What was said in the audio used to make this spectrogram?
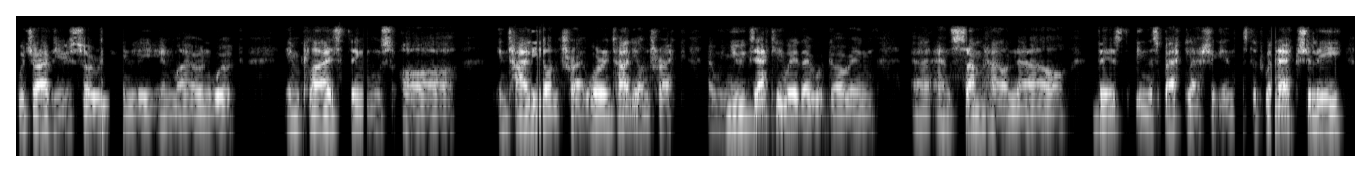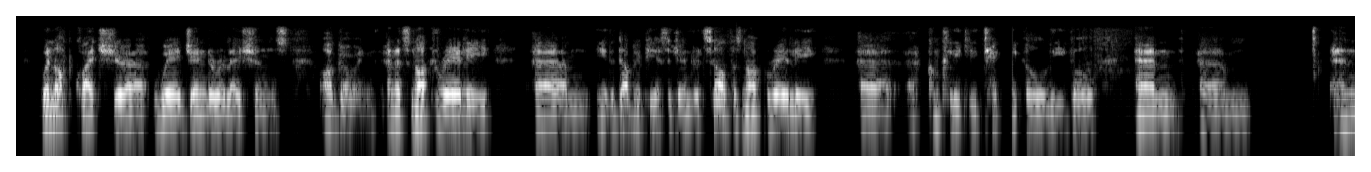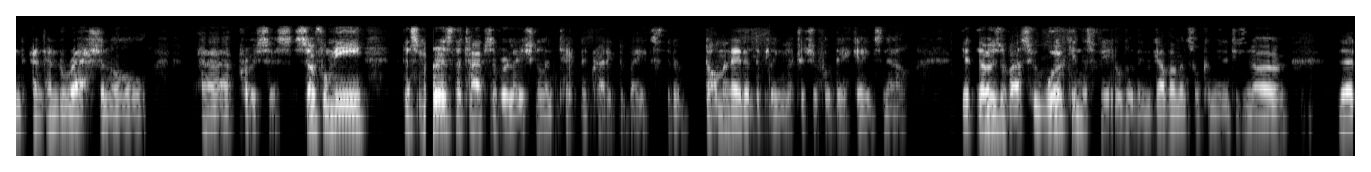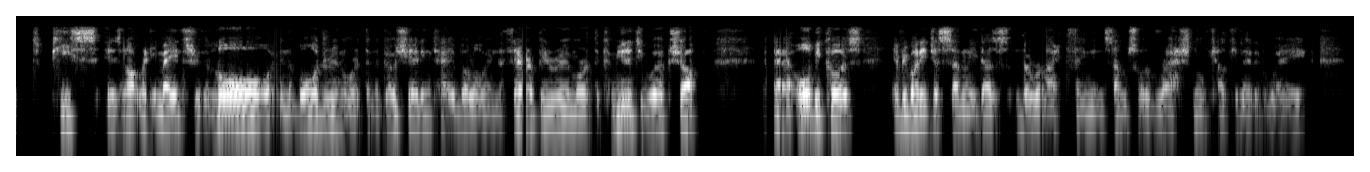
which I've used so routinely in my own work, implies things are entirely on track. We're entirely on track, and we knew exactly where they were going. Uh, and somehow now there's been this backlash against it when actually we're not quite sure where gender relations are going. And it's not really um, the WPS agenda itself is not really a completely technical, legal, and um, and and and rational uh, process. So for me, this mirrors the types of relational and technocratic debates that have dominated the building literature for decades now. Yet those of us who work in this field within governments or communities know that peace is not really made through the law or in the boardroom or at the negotiating table or in the therapy room or at the community workshop, uh, all because everybody just suddenly does the right thing in some sort of rational, calculated way.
